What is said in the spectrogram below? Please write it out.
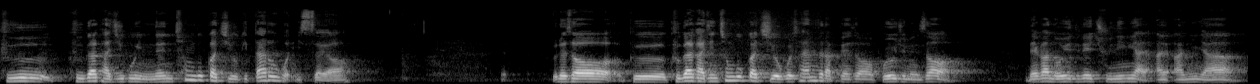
그 그가 가지고 있는 천국과 지옥이 따로 있어요. 그래서 그 그가 가진 천국과 지옥을 사람들 앞에서 보여주면서 내가 너희들의 주님이 아, 니냐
